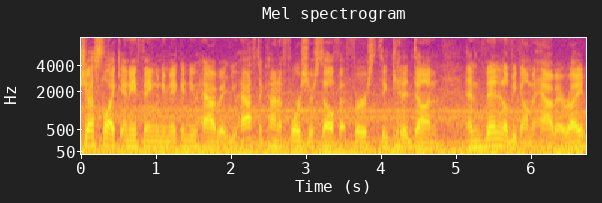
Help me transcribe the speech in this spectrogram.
just like anything, when you make a new habit, you have to kind of force yourself at first to get it done, and then it'll become a habit, right?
